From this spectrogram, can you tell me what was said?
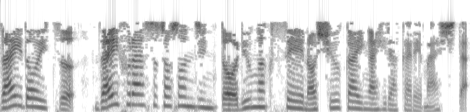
在ドイツ、在フランス諸村人と留学生の集会が開かれました。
